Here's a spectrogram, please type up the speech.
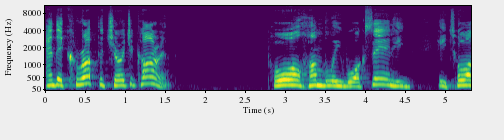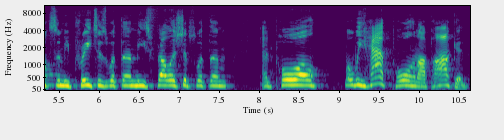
And they corrupt the church at Corinth. Paul humbly walks in, he he talks to them, he preaches with them, he fellowships with them. And Paul, well, we have Paul in our pocket.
